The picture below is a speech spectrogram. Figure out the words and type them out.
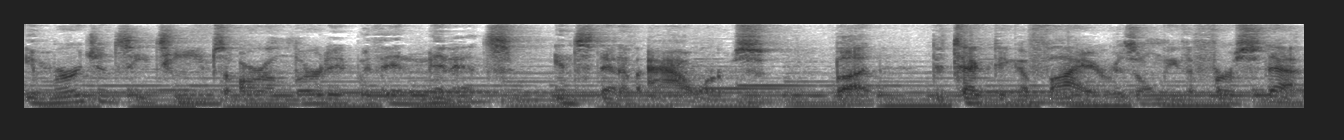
emergency teams are alerted within minutes instead of hours. But detecting a fire is only the first step.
